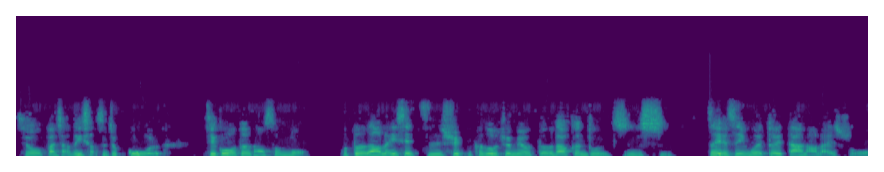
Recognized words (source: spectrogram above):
就半小时一小时就过了。结果我得到什么？我得到了一些资讯，可是我却没有得到更多的知识。这也是因为对大脑来说，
